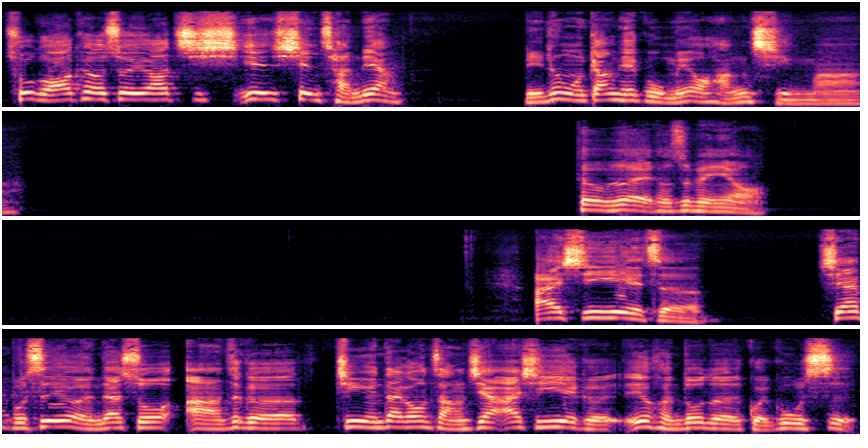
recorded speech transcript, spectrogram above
出口要课税，又要限限产量，你认为钢铁股没有行情吗？对不对，投资朋友？IC 业者现在不是有人在说啊，这个晶圆代工涨价，IC 业者有很多的鬼故事。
